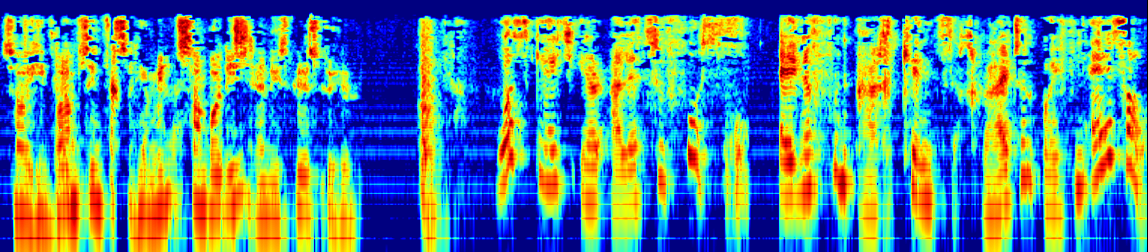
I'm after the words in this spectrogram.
So he bumps into, he meets somebody and he says to him, Was geht ihr alle zu Fuß? Einer von euch kennt sich reiten auf den Esel.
